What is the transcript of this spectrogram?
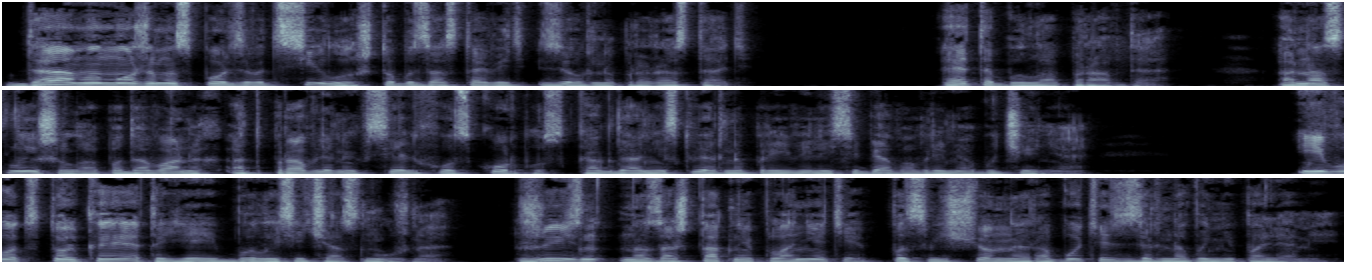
«Да, мы можем использовать силу, чтобы заставить зерна прорастать». Это была правда. Она слышала о подаванах, отправленных в сельхозкорпус, когда они скверно проявили себя во время обучения. И вот только это ей было сейчас нужно. Жизнь на заштатной планете, посвященная работе с зерновыми полями.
